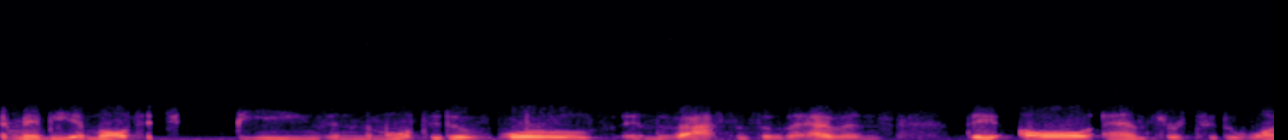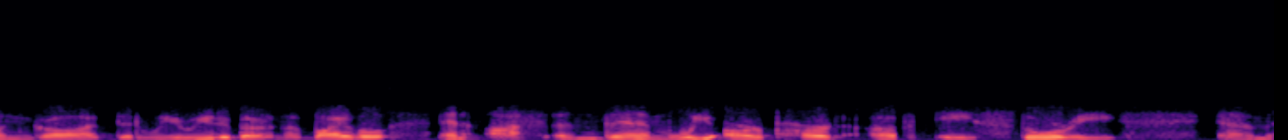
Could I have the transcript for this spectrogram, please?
there may be a multitude of beings in the multitude of worlds in the vastness of the heavens they all answer to the one God that we read about in the Bible. And us and them we are part of a story um,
